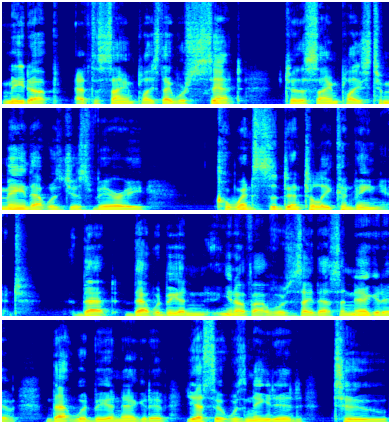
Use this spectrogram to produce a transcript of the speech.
meet up at the same place. They were sent to the same place. To me, that was just very coincidentally convenient. That that would be a you know if I was to say that's a negative, that would be a negative. Yes, it was needed to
